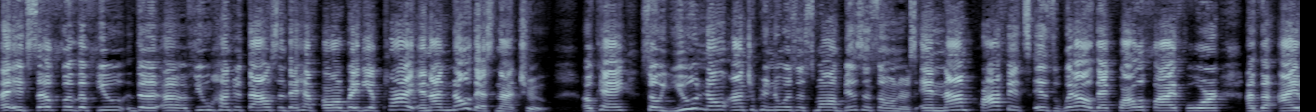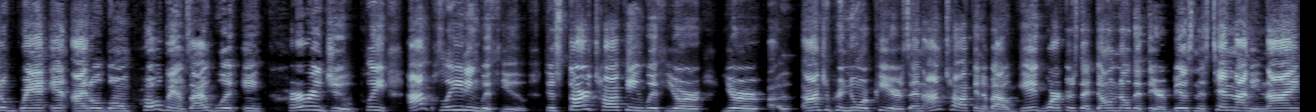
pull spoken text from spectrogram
uh, except for the few the uh, few hundred thousand that have already applied, and I know that's not true. Okay. So you know entrepreneurs and small business owners and nonprofits as well that qualify for uh, the EIDL grant and EIDL loan programs. I would encourage encourage you, please. I'm pleading with you to start talking with your your uh, entrepreneur peers, and I'm talking about gig workers that don't know that they're a business, 1099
